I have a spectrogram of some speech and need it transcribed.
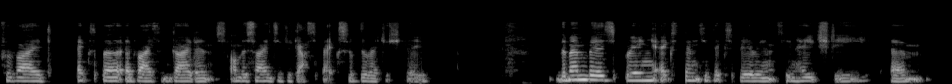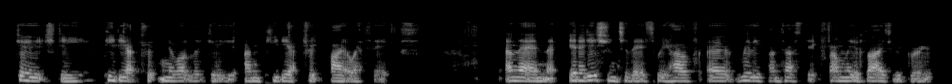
provide expert advice and guidance on the scientific aspects of the registry. The members bring extensive experience in HD, um, JHD, pediatric neurology, and pediatric bioethics. And then in addition to this, we have a really fantastic family advisory group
